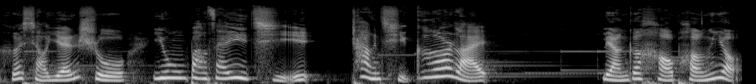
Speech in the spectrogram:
和小鼹鼠拥抱在一起，唱起歌来。两个好朋友，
